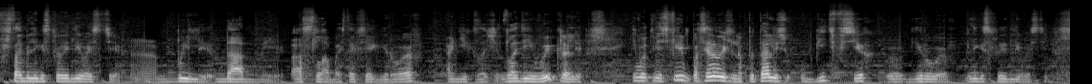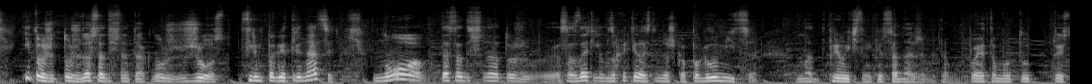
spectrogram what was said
в штабе Лиги Справедливости э, были данные о слабостях всех героев. Они их, значит, злодеи выкрали. И вот весь фильм последовательно пытались убить всех э, героев Лиги Справедливости. И тоже, тоже достаточно так, ну, жестко. Фильм ПГ-13, но достаточно тоже создателям захотелось немножко поглумиться над привычными персонажами. Там. Поэтому тут, то есть,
